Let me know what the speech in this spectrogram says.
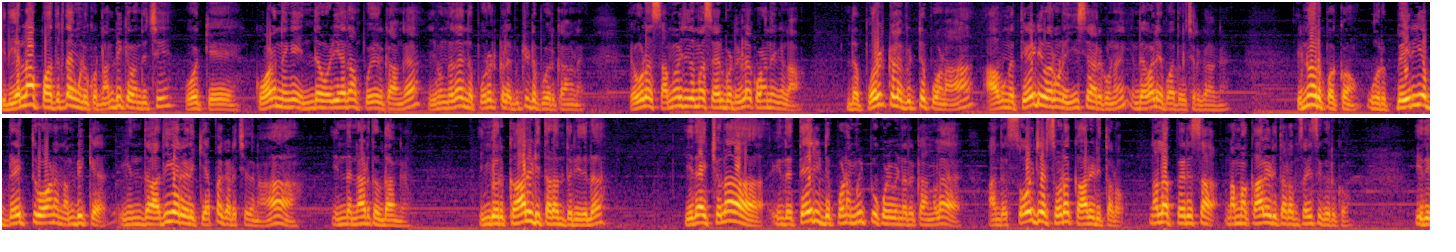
இது எல்லாம் பார்த்துட்டு தான் உங்களுக்கு ஒரு நம்பிக்கை வந்துச்சு. ஓகே குழந்தைங்க இந்த வழியாக தான் போயிருக்காங்க. இவங்க தான் இந்த பொருட்களை விட்டுட்டு போயிருக்காங்கன்னு. எவ்வளோ சமயோஜிதமாக செயல்பட்டுருக்கல குழந்தைங்களாம். இந்த பொருட்களை விட்டு போனால் அவங்க தேடி வரவங்களை ஈஸியாக இருக்கும்னு இந்த வேலையை பார்த்து வச்சுருக்காங்க. இன்னொரு பக்கம் ஒரு பெரிய பிரேக் த்ரூவான நம்பிக்கை இந்த அதிகாரிகளுக்கு எப்போ கிடச்சிதுன்னா இந்த நேரத்தில் தாங்க. இங்கே ஒரு காலடி தடம் தெரியுதுல? இது ஆக்சுவலாக இந்த தேடிட்டு போன மீட்பு குழுவினர் இருக்காங்களே அந்த சோல்ஜர்ஸோட காலடி தடம். நல்லா பெருசாக நம்ம காலடி தடம் சைஸுக்கு இருக்கும். இது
